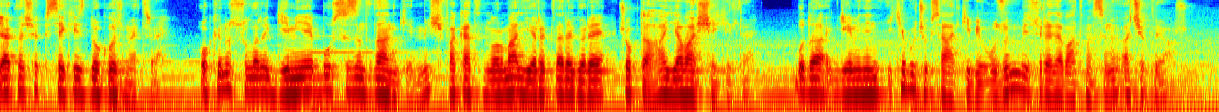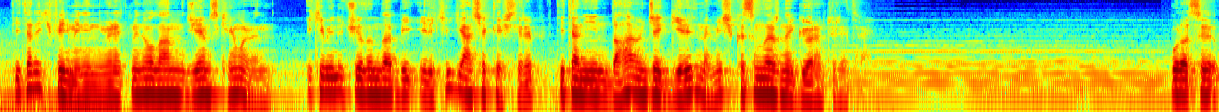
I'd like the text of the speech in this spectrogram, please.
Yaklaşık 8-9 metre. Okyanus suları gemiye bu sızıntıdan girmiş fakat normal yarıklara göre çok daha yavaş şekilde. Bu da geminin 2,5 saat gibi uzun bir sürede batmasını açıklıyor. Titanic filminin yönetmeni olan James Cameron, 2003 yılında bir ilki gerçekleştirip Titanic'in daha önce girilmemiş kısımlarını görüntüledi. Burası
